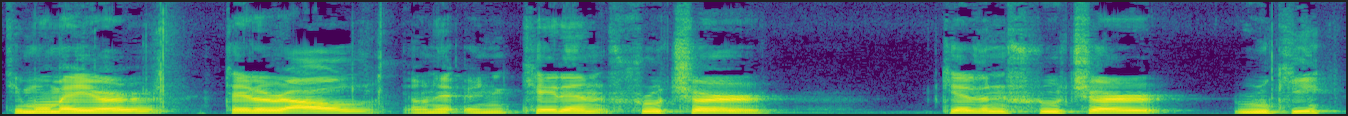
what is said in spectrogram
Timo Meyer, Taylor Hall. On a une Kaden Frucher. Kevin Frucher rookie.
